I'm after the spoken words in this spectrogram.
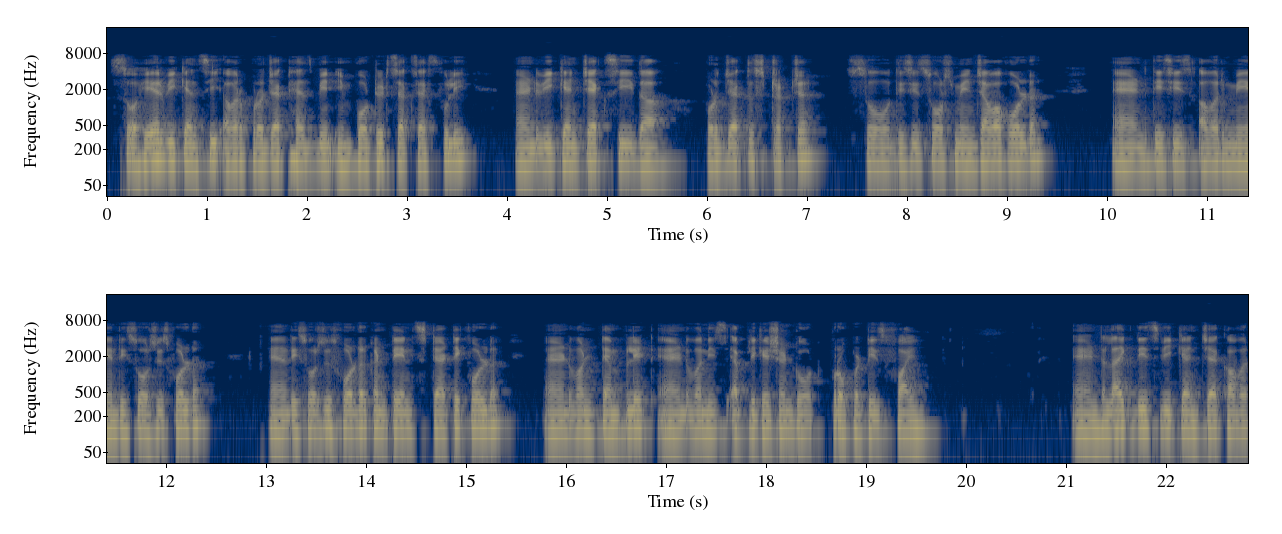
So here we can see our project has been imported successfully and we can check see the project structure. So this is source main java folder and this is our main resources folder. And resources folder contains static folder and one template and one is application dot properties file. And like this we can check our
